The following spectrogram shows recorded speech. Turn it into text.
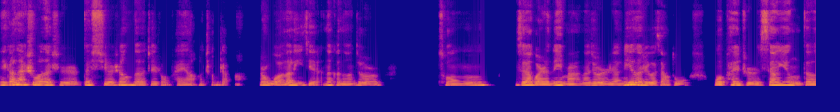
你刚才说的是对学生的这种培养和成长啊，就是我的理解，那可能就是从现在管人力嘛，那就是人力的这个角度，我配置相应的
